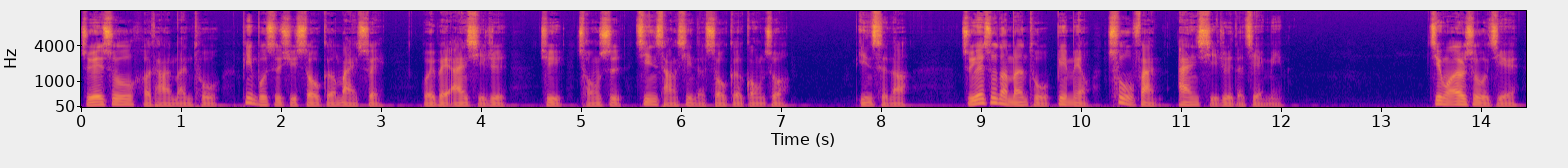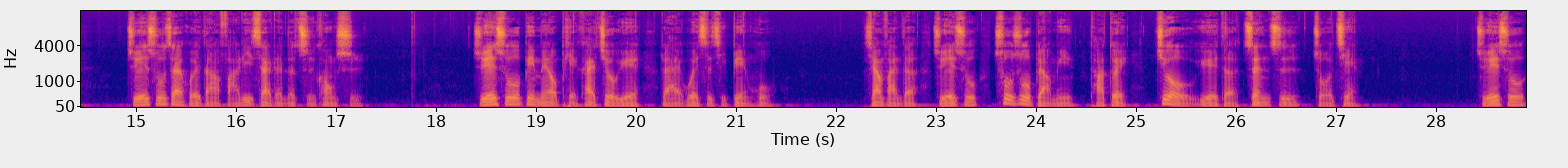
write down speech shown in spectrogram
主耶稣和他的门徒。并不是去收割麦穗，违背安息日去从事经常性的收割工作。因此呢，主耶稣的门徒并没有触犯安息日的诫命。经文二十五节，主耶稣在回答法利赛人的指控时，主耶稣并没有撇开旧约来为自己辩护。相反的，主耶稣处处表明他对旧约的真知灼见。主耶稣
